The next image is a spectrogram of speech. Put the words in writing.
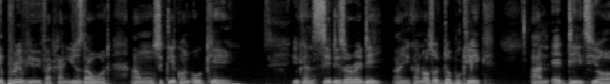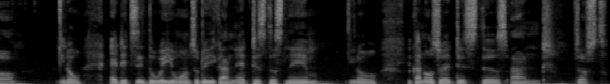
a preview if i can use that word. And once you click on ok you can see this already. And you can also double click and edit your you know edit it the way you want to do. You can edit this name you know. You can also edit this and just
